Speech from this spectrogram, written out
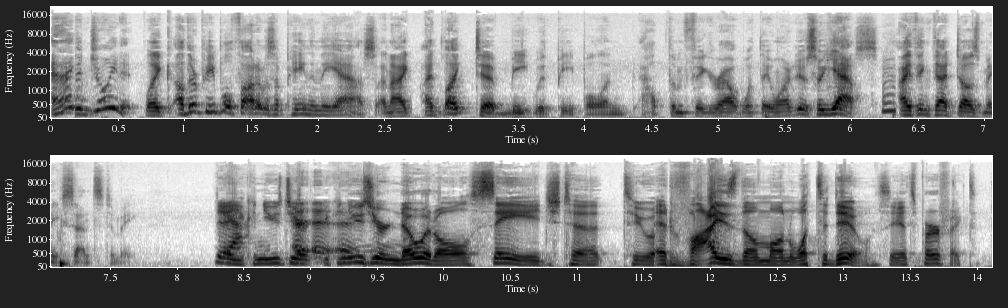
And I enjoyed it. Like other people thought it was a pain in the ass. And I, I'd like to meet with people and help them figure out what they want to do. So yes, I think that does make sense to me. Yeah, yeah. you can use your you can use your know-it-all sage to to advise them on what to do. See, it's perfect.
